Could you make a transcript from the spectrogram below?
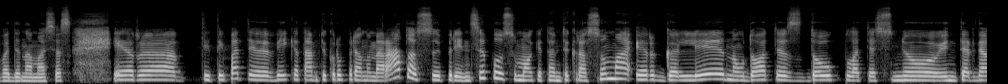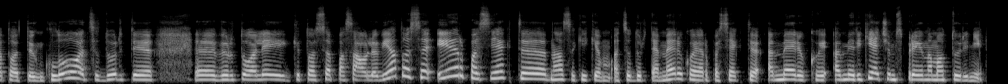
vadinamasis. Ir e, tai taip pat veikia tam tikrų prenumeratos principų, sumoki tam tikrą sumą ir gali naudotis daug platesnių interneto tinklų, atsidurti e, virtualiai kitose pasaulio vietose ir pasiekti, na, sakykime, atsidurti Amerikoje ir pasiekti Amerikoje, amerikiečiams prieinamą turinį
